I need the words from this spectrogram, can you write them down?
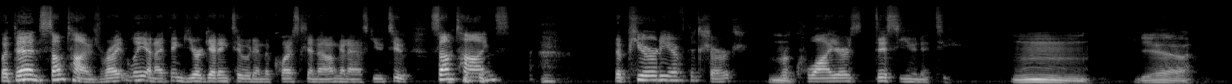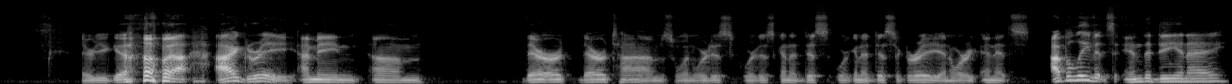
But then sometimes, rightly, and I think you're getting to it in the question, and I'm going to ask you too. Sometimes the purity of the church mm. requires disunity. Mm. Yeah. There you go. I, I, agree. I mean, um, there are there are times when we're just we're just gonna dis we're gonna disagree, and we're and it's I believe it's in the DNA.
